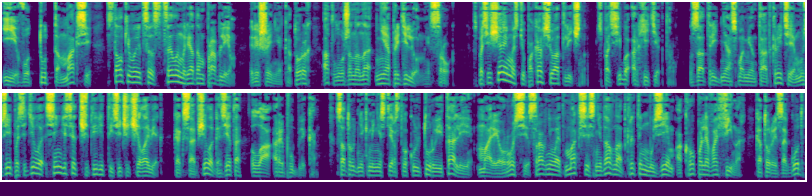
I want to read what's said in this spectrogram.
И вот тут-то Макси сталкивается с целым рядом проблем, решение которых отложено на неопределенный срок. С посещаемостью пока все отлично. Спасибо архитектору. За три дня с момента открытия музей посетило 74 тысячи человек, как сообщила газета «Ла Република». Сотрудник Министерства культуры Италии Марио Росси сравнивает Макси с недавно открытым музеем Акрополя в Афинах, который за год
